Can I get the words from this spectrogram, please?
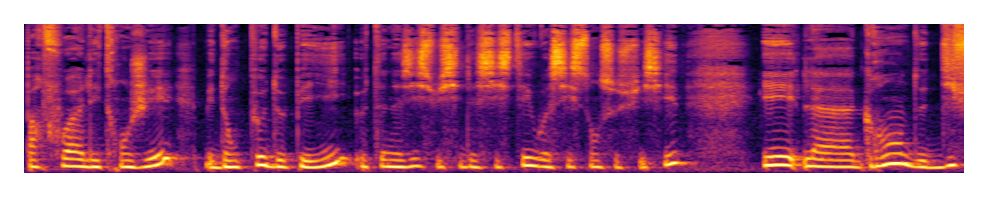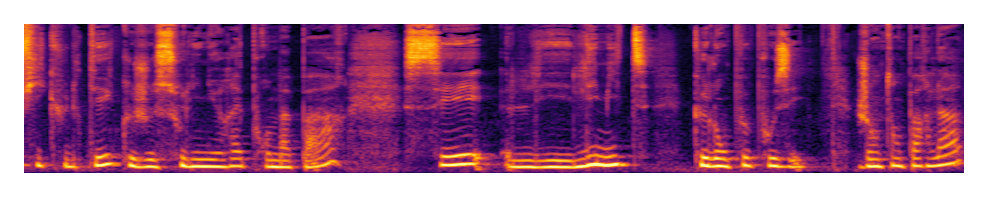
parfois à l'étranger, mais dans peu de pays, euthanasie, suicide assisté ou assistance au suicide. Et la grande difficulté que je soulignerai pour ma part, c'est les limites que l'on peut poser. J'entends par là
